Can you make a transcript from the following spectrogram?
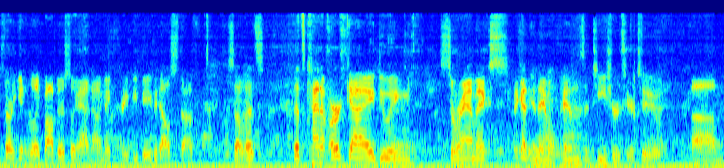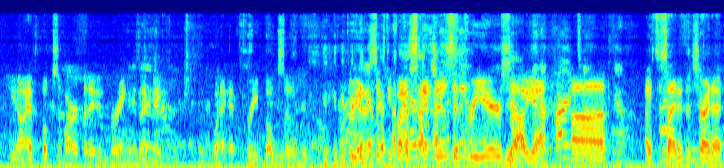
started getting really popular. So yeah, now I make creepy baby doll stuff. So that's that's kind of art guy doing ceramics. I got enamel pins and T-shirts here too. Um, you know, I have books of art that I didn't bring because I make what I had three books of 365 sketches in three years. So Yeah. uh, I decided to try to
